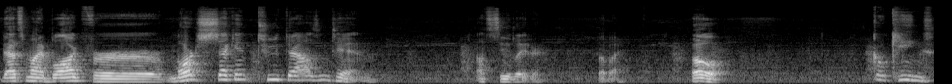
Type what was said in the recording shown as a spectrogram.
that's my blog for March 2nd, 2010. I'll see you later. Bye bye. Oh, go Kings!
